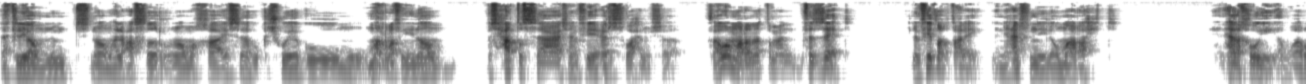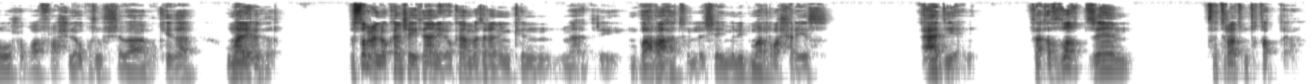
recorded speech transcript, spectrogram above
ذاك اليوم نمت نومه العصر ونومه خايسة وكل شوي أقوم ومرة فيني نوم بس حاط الساعة عشان في عرس واحد من الشباب. فأول مرة أنا طبعا فزيت لأن في ضغط علي لأني عارف إني لو ما رحت يعني هذا خوي أبغى أروح أبغى أفرح له وابغى أشوف الشباب وكذا. وما لي عذر. بس طبعا لو كان شيء ثاني لو كان مثلا يمكن ما أدري مباراة ولا شيء ماني بمرة حريص عادي يعني. فالضغط زين فترات متقطعة.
